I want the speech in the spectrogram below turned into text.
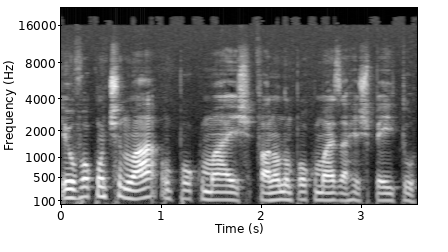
Eu vou continuar um pouco mais, falando um pouco mais a respeito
